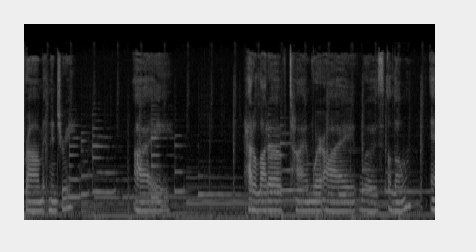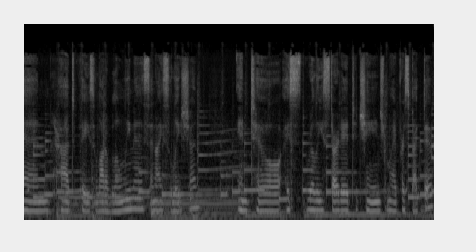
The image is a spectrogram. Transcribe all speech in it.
from an injury. I had a lot of time where I was alone and had to face a lot of loneliness and isolation until I really started to change my perspective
